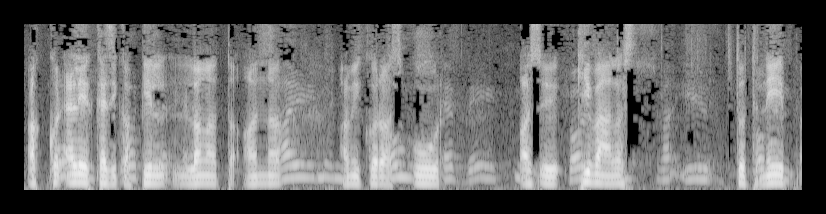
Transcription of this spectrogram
Akkor elérkezik a pillanata annak, amikor az Úr az ő kiválasztott nép,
